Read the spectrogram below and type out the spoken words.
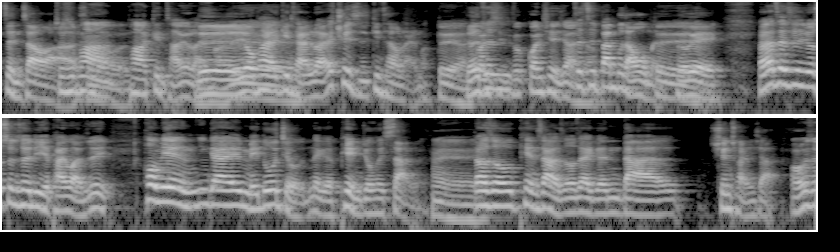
证照啊，就是怕么怕警察又来，对对对，又怕对警察乱，哎，确实警察有来嘛，对啊，可是这关切关切一下，这次扳不倒我们。对对对，OK，然后这次就顺顺利的拍完，所以后面应该没多久那个片就会上了，哎，到时候片上的时候再跟大家宣传一下。哦，而且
